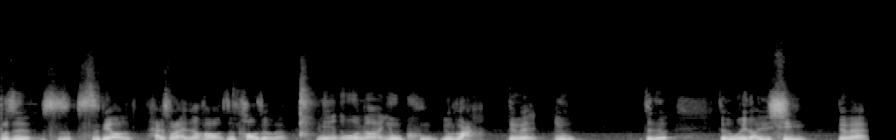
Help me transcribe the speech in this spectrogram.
不是死死掉排出来的哈，是逃走的。你乌梅丸又苦又辣，对不对？又这个这个味道又腥，对不对？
